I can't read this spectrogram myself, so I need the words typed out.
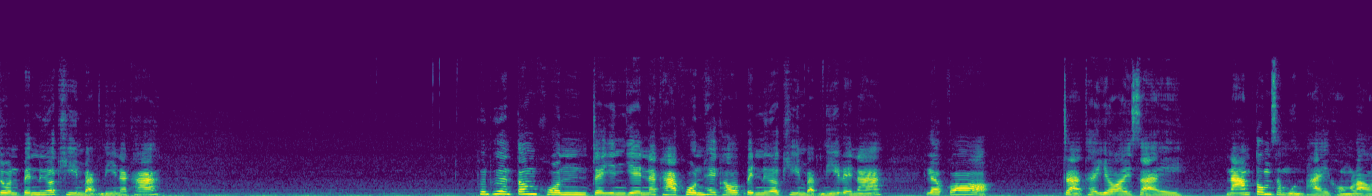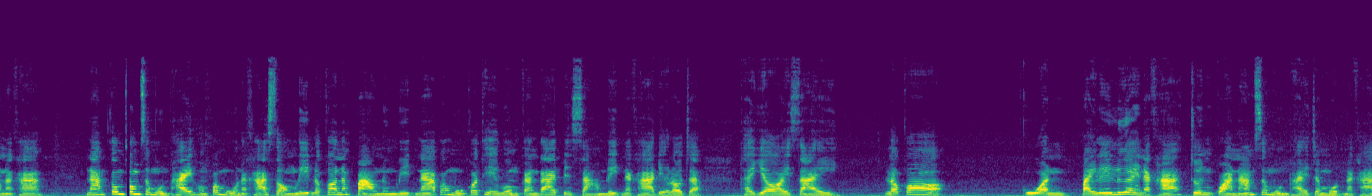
จนเป็นเนื้อครีมแบบนี้นะคะ เพื่อนๆต้องคนใจเย็นๆนะคะ คนให้เขาเป็นเนื้อครีมแบบนี้เลยนะ แล้วก็จะทยอยใส่น้ำต้มสมุนไพรของเรานะคะ น้ำต้มต้มสมุนไพรของป้าหมูนะคะ 2 ลิตร แล้วก็น้ำเปล่า 1 ลิตรนะป้าหมูก็เทรวมกันได้เป็น 3 ลิตรนะคะ เดี๋ยวเราจะทยอยใส่ แล้วก็กวนไปเรื่อยๆนะคะ จนกว่าน้ำสมุนไพรจะหมดนะคะ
